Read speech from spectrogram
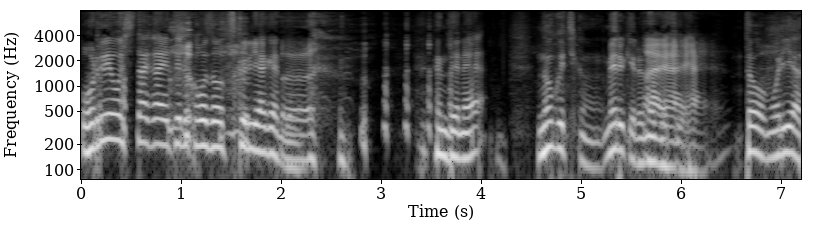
俺を従えてる構造を作り上げるんだよ。でね、野口くん、メルケル野はいはいは口い。と森保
